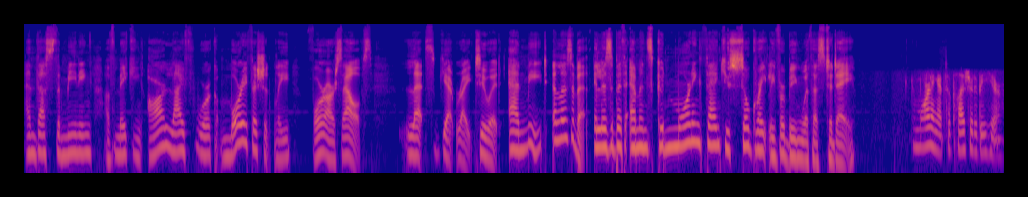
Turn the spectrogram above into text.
and thus the meaning of making our life work more efficiently for ourselves. Let's get right to it and meet Elizabeth. Elizabeth Emens, good morning. Thank you so greatly for being with us today. Good morning. It's a pleasure to be here.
